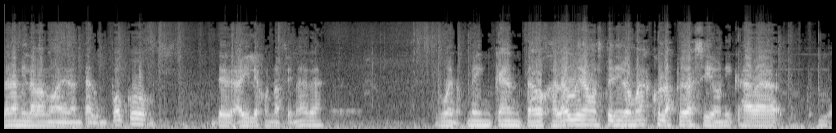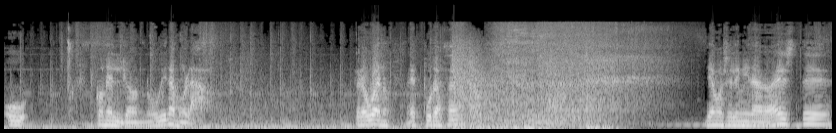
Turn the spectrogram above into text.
Ahora mí la vamos a adelantar un poco. De ahí lejos no hace nada. Bueno, me encanta. Ojalá hubiéramos tenido más con las pruebas iónicas. u- Con el don, hubiera molado. Pero bueno, es puro azar. Ya hemos eliminado a este.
